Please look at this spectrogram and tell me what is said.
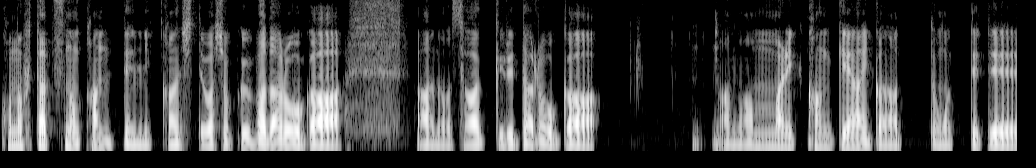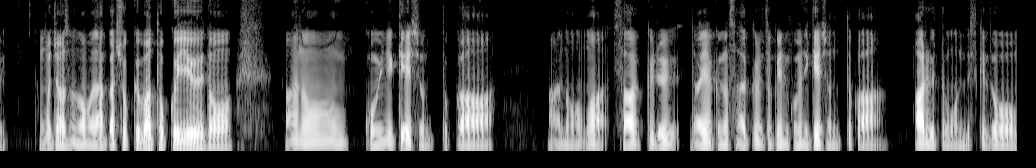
この2つの観点に関しては、職場だろうが、あの、サークルだろうが、あの、あんまり関係ないかなと思ってて、もちろんその、なんか職場特有の、あの、コミュニケーションとか、あの、まあ、サークル、大学のサークル特有のコミュニケーションとかあると思うんですけど、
